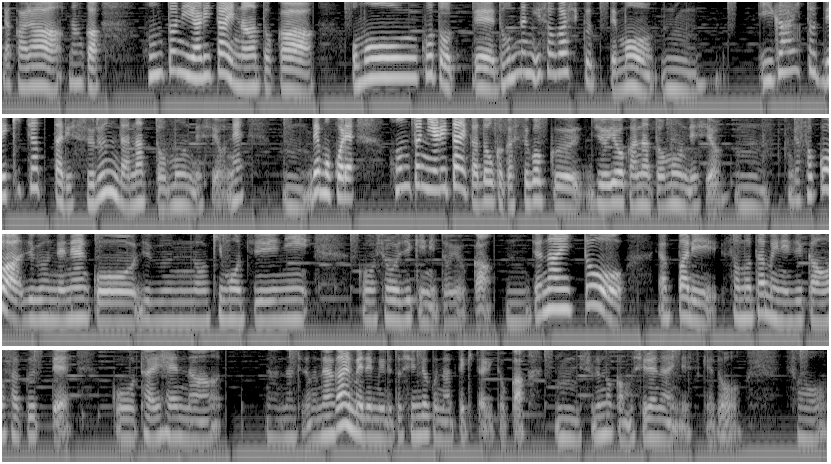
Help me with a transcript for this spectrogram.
だからなんか本当にやりたいなとか思うことってどんなに忙しくっても、うん、意外とできちゃったりするんだなと思うんですよね。うん、でもこれ本当にやりたいかどうかがすごく重要かなと思うんですよ。うん、そこは自分でねこう自分の気持ちにこう正直にというか、うん、じゃないとやっぱりそのために時間を割くってこう大変ななんていうのか長い目で見るとしんどくなってきたりとか、うん、するのかもしれないんですけどそ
